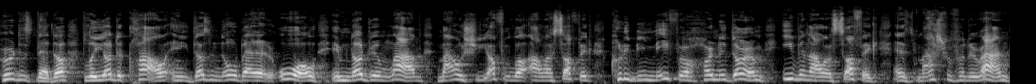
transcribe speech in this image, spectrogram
heard his neder, klal, and he doesn't know about it at all, im nadrim lav, ma'oshiyafula ala suffik, could he be made for her nedarim, even ala suffik? And it's mashma from Iran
